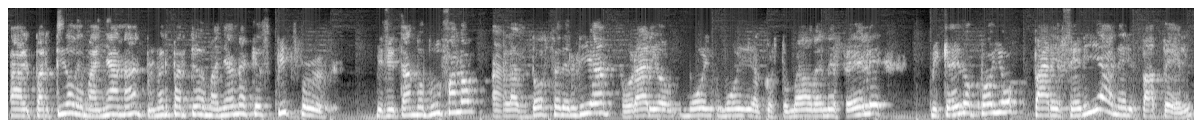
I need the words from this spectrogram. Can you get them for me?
al partido de mañana, el primer partido de mañana que es Pittsburgh visitando Buffalo a las 12 del día, horario muy, muy acostumbrado de NFL. Mi querido Pollo, parecería en el papel,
